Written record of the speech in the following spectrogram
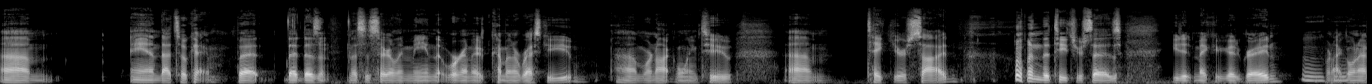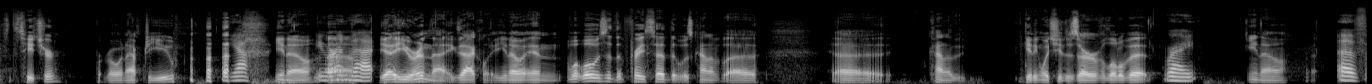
um, and that's okay but that doesn't necessarily mean that we're going to come in and rescue you um, we're not going to um, take your side when the teacher says you didn't make a good grade. We're not going after the teacher. We're going after you. Yeah. you know, You earned Uh, that. Yeah, you earned that exactly. You know, and what what was it that Fraze said that was kind of uh, uh, kind of getting what you deserve a little bit. Right. You know, Of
